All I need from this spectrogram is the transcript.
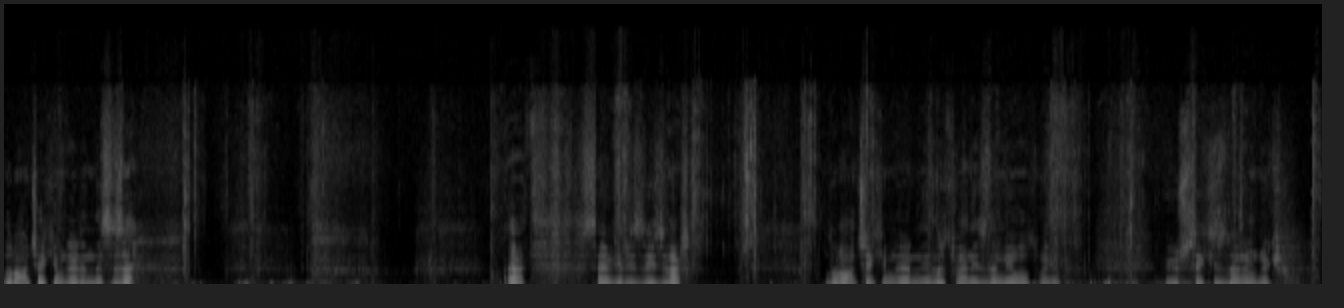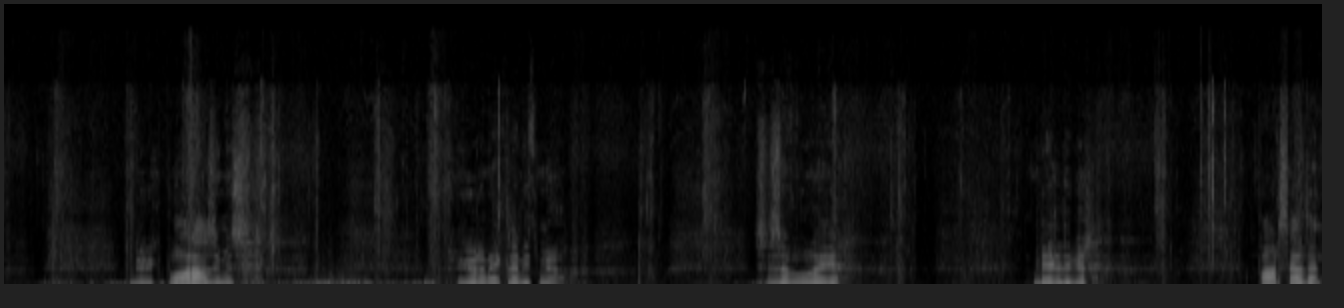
Drone çekimlerinde size Evet sevgili izleyiciler drone çekimlerini lütfen izlemeyi unutmayın. 108 dönümlük büyük bu arazimiz yürümekle bitmiyor. Size burayı belli bir parselden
